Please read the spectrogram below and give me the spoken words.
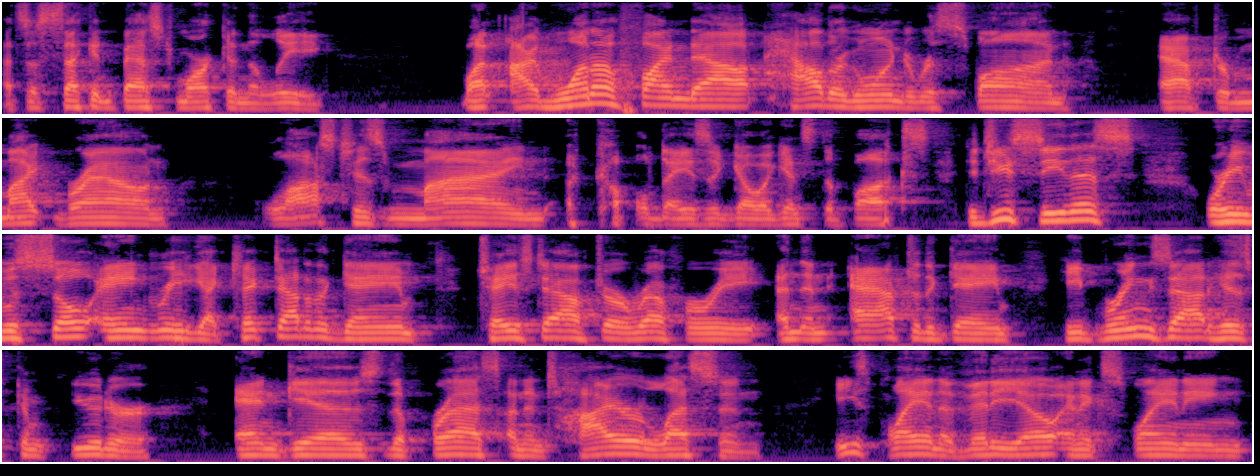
That's the second best mark in the league. But I want to find out how they're going to respond after Mike Brown lost his mind a couple days ago against the Bucks. Did you see this? Where he was so angry, he got kicked out of the game, chased after a referee, and then after the game, he brings out his computer and gives the press an entire lesson. He's playing a video and explaining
